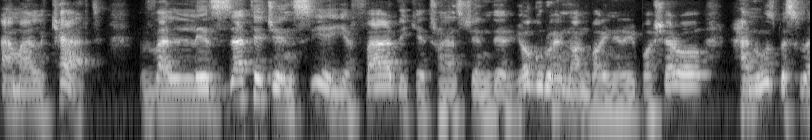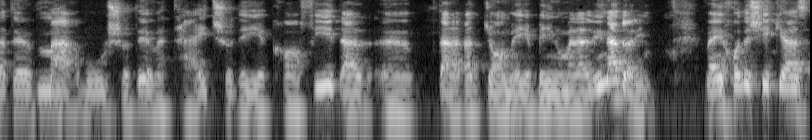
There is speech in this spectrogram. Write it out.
عمل کرد و لذت جنسی یه فردی که transgender یا گروه non-binary باشه رو هنوز به صورت مقبول شده و تایید شده ی کافی در در جامعه بین المللی نداریم. و این خودش یکی از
